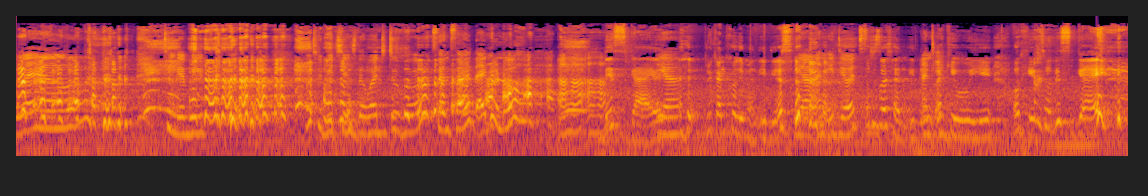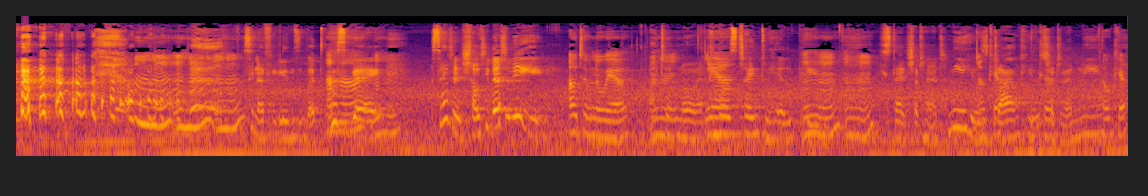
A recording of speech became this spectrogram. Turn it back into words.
well tungebi what should we change the word to though censored i don't know uh-huh uh-huh this guy, Yeah. you can call him an idiot. yeah an idiot what is that? an idiot. An okay, yeah. okay, so this guy. Mm-hmm, Seen feelings, but this Uh-huh, guy started shouting at me out of nowhere out of nowhere. And I was trying to help him. mm-hmm, mm-hmm. He started shouting at me. He was Okay, drunk. He was okay. shouting at me. okay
